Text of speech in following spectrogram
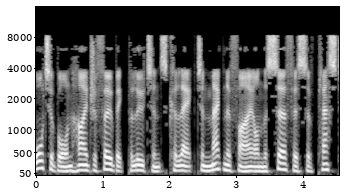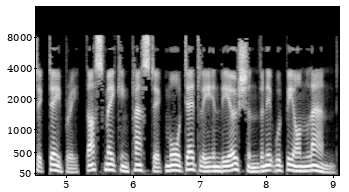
Waterborne hydrophobic pollutants collect and magnify on the surface of plastic debris, thus making plastic more deadly in the ocean than it would be on land.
